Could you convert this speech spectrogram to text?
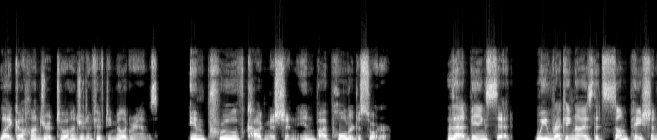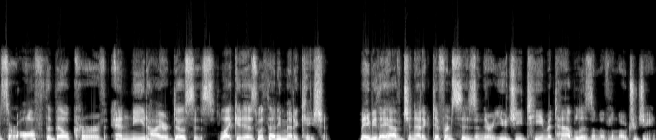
like 100 to 150 milligrams, improve cognition in bipolar disorder. That being said, we recognize that some patients are off the bell curve and need higher doses, like it is with any medication. Maybe they have genetic differences in their UGT metabolism of lamotrigine.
